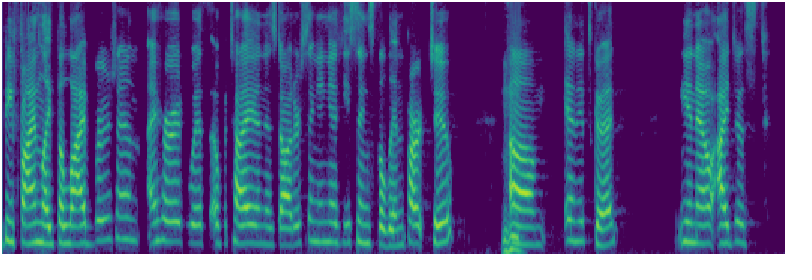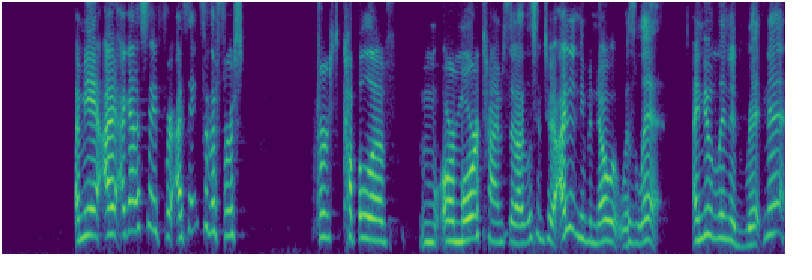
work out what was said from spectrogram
be fine. Like the live version I heard with Opetaia and his daughter singing it, he sings the Lin part too. Mm-hmm. Um, and it's good. You know, I just I mean, I, I gotta say for I think for the first first couple of or more times that I listened to it, I didn't even know it was Lin. I knew Lin had written it,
